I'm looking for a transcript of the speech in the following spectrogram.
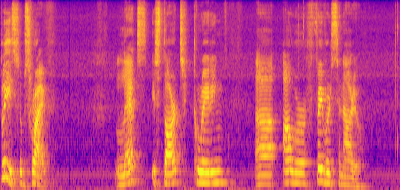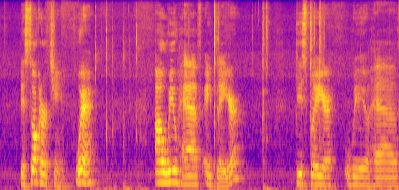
Please subscribe. Let's start creating uh, our favorite scenario, the soccer team, where I will have a player this player will have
